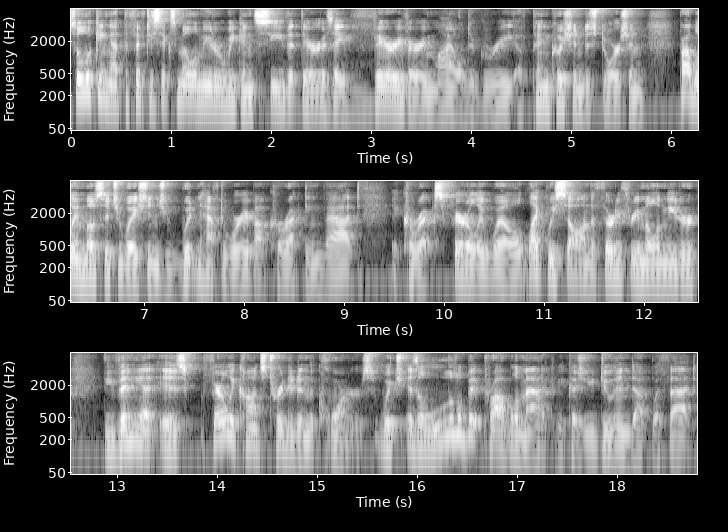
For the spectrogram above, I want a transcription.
So looking at the 56 millimeter, we can see that there is a very, very mild degree of pincushion distortion. Probably in most situations, you wouldn't have to worry about correcting that. It corrects fairly well. Like we saw on the 33 millimeter, the vignette is fairly concentrated in the corners, which is a little bit problematic because you do end up with that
